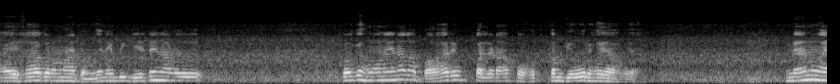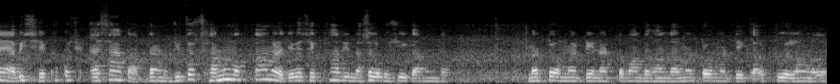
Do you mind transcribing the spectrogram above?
ਐਸਾ ਕਰਨਾ ਚਾਹੁੰਦੇ ਨੇ ਵੀ ਜਿਹਦੇ ਨਾਲ ਕਿਉਂਕਿ ਹੁਣ ਇਹਨਾਂ ਦਾ ਬਾਹਰ ਪਲੜਾ ਬਹੁਤ ਕਮਜ਼ੋਰ ਹੋਇਆ ਹੋਇਆ। ਇਹਨਾਂ ਨੂੰ ਐ ਆ ਵੀ ਸਿੱਖ ਕੁਝ ਐਸਾ ਕਰ ਦੇਣ ਜਿੱਥੇ ਸਾਨੂੰ ਮੌਕਾ ਮਿਲ, ਜਾਵੇ ਸਿੱਖਾਂ ਦੀ ਨਸਲ ਖੁਸ਼ੀ ਕਰਨ ਦਾ। ਮਿੰਟੋ ਮਿੰਟੀ ਨੱਟ ਬੰਦ ਖਾਂਦਾ ਮਿੰਟੋ ਮਿੰਟੀ ਕਰਫਿਊ ਲਾਉਣ ਦਾ।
